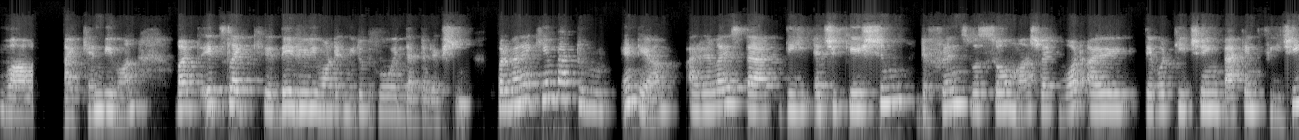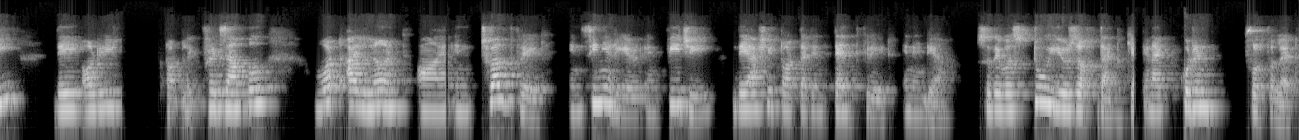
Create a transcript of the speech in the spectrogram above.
wow I can be one. But it's like they really wanted me to go in that direction. But when I came back to India, I realized that the education difference was so much like what I they were teaching back in Fiji, they already taught. Like, for example, what I learned on in 12th grade in senior year in Fiji, they actually taught that in 10th grade in India. So there was two years of that gap, and I couldn't fulfill it.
